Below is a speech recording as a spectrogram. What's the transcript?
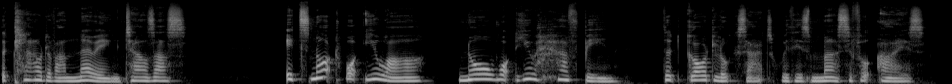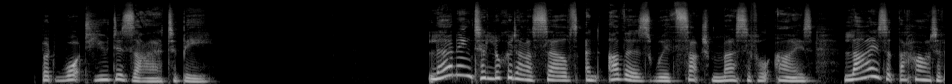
The Cloud of Unknowing, tells us It's not what you are, nor what you have been, that God looks at with his merciful eyes, but what you desire to be. Learning to look at ourselves and others with such merciful eyes lies at the heart of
